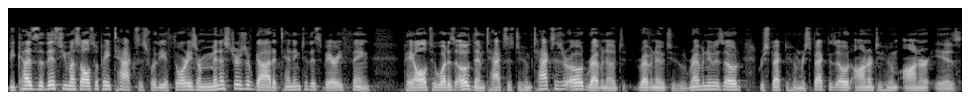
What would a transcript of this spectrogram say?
because of this, you must also pay taxes, for the authorities are ministers of God attending to this very thing. Pay all to what is owed them, taxes to whom taxes are owed, revenue to, revenue to whom revenue is owed, respect to whom respect is owed, honor to whom honor is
